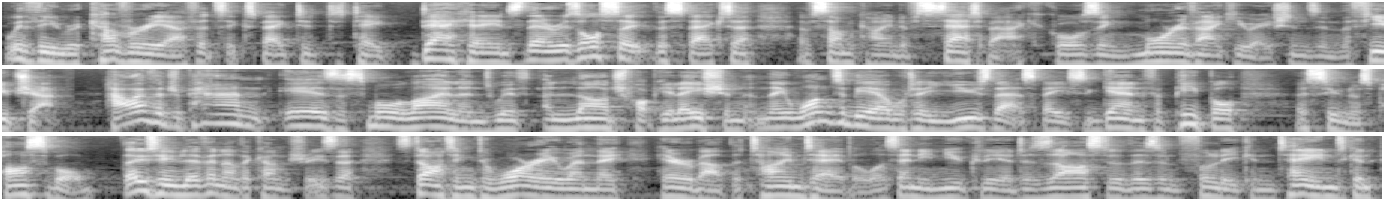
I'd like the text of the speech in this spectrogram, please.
with the recovery efforts expected to take decades, there is also the spectre of some kind of setback, causing more evacuations in the future. However, Japan is a small island with a large population, and they want to be able to use that space again for people as soon as possible. Those who live in other countries are starting to worry when they hear about the timetable, as any nuclear disaster that isn't fully contained can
